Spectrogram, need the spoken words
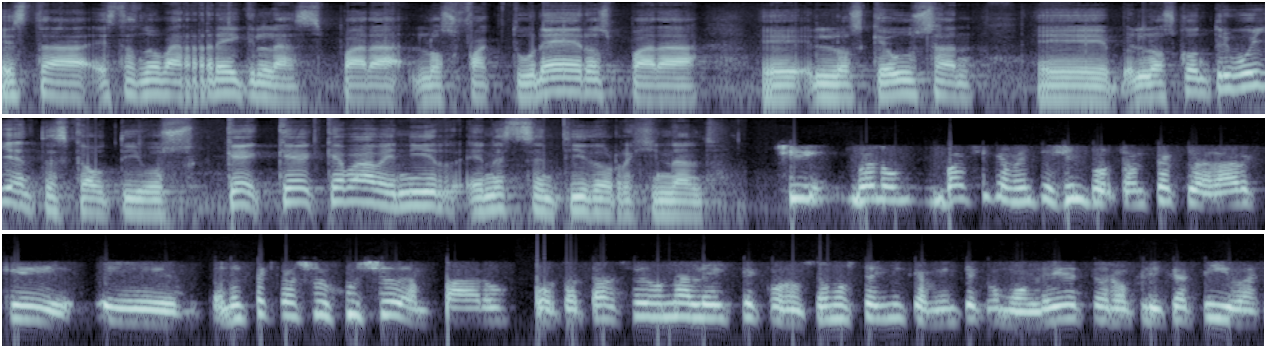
esta, estas nuevas reglas para los factureros, para eh, los que usan eh, los contribuyentes cautivos. ¿Qué, qué, ¿Qué va a venir en este sentido, Reginaldo? Sí, bueno, básicamente es importante aclarar que eh, en este caso el juicio de amparo, por tratarse de una ley que conocemos técnicamente como ley heteroaplicativa,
